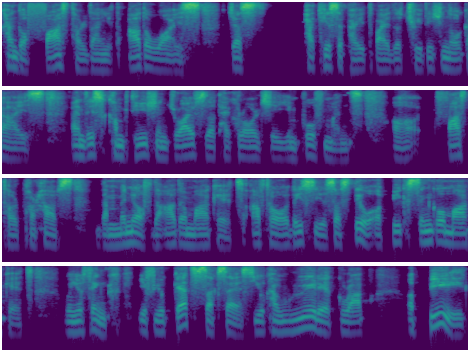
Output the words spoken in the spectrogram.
kind of faster than it otherwise just participate by the traditional guys. And this competition drives the technology improvements uh, faster perhaps than many of the other markets. After all, this is a still a big single market. When you think if you get success, you can really grab a big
